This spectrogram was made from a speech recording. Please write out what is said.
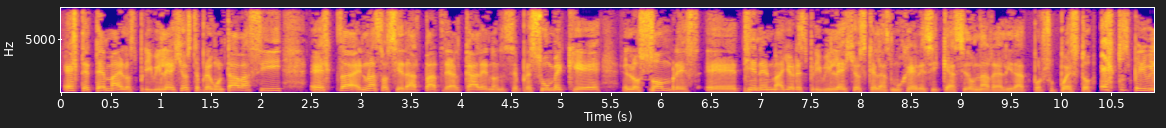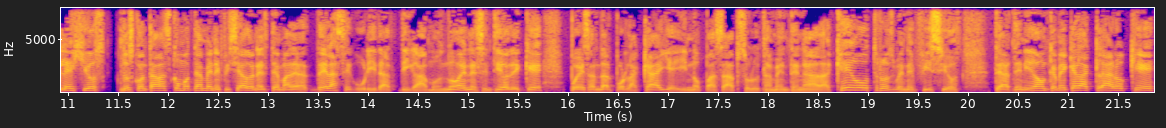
este tema de los privilegios. Te preguntaba si en una sociedad patriarcal en donde se presume que los hombres eh, tienen mayores privilegios que las mujeres y que ha sido una realidad, por supuesto. Estos privilegios, nos contabas cómo te han beneficiado en el tema de, de la seguridad, digamos, ¿no? En el sentido de que puedes andar por la calle y no pasa absolutamente nada. ¿Qué otros beneficios beneficios te ha tenido, aunque me queda claro que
